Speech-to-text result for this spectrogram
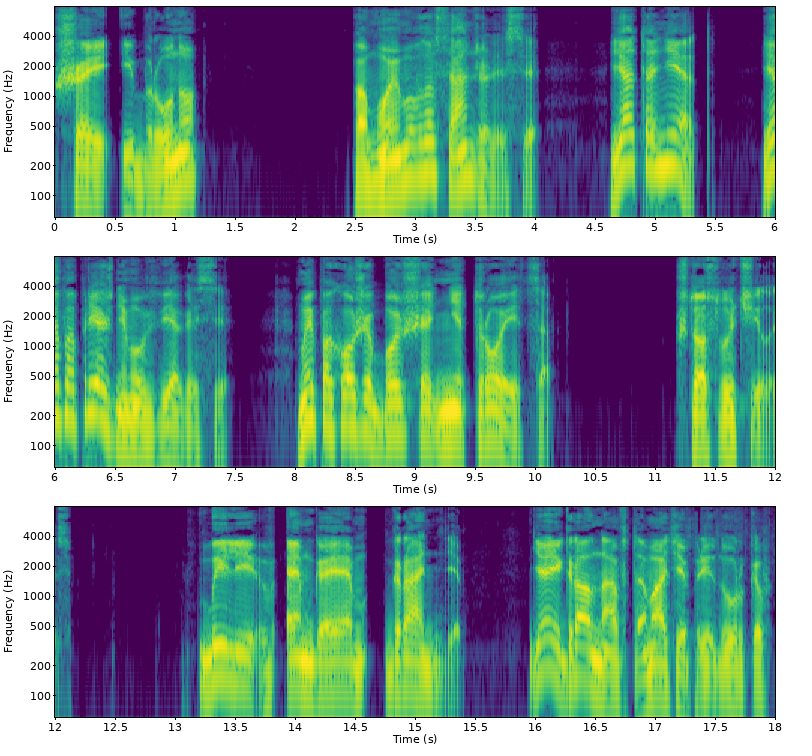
Шей и Бруно? По-моему, в Лос-Анджелесе. Я-то нет. Я по-прежнему в Вегасе. Мы, похоже, больше не троица. Что случилось? Были в МГМ Гранде. Я играл на автомате придурков.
